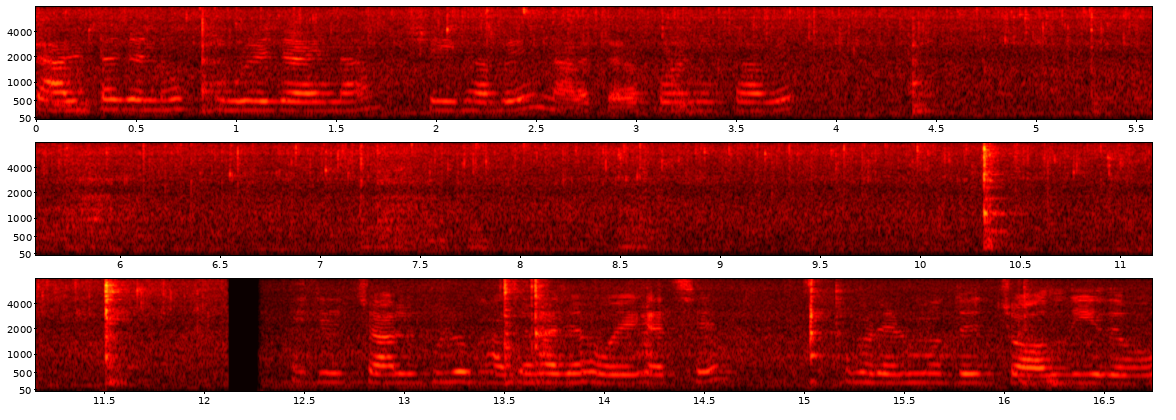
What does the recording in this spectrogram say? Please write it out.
চালটা যেন পুড়ে যায় না, সেইভাবে নাড়াচাড়া করে নিতে হবে। চালগুলো ভাজা ভাজা হয়ে গেছে। এবার এর মধ্যে জল দিয়ে দেবো।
